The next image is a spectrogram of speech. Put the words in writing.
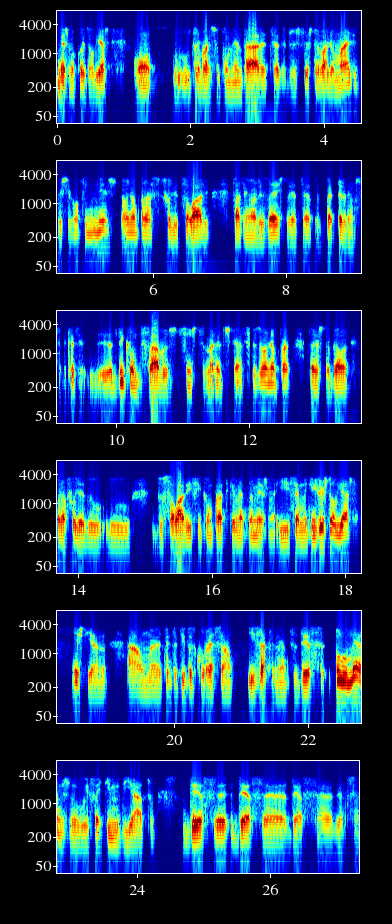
A mesma coisa, aliás, com o trabalho suplementar, etc. As pessoas trabalham mais e depois chegam ao fim do mês, olham para a folha de salário fazem horas extras, etc. Perdem, quer dizer, dedicam de sábados, fins de semana, descanso, depois olham para, para esta tabela, para a folha do, do, do salário e ficam praticamente na mesma. E isso é muito injusto. Aliás, este ano há uma tentativa de correção exatamente desse, pelo menos no efeito imediato, desse, dessa, dessa, dessa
